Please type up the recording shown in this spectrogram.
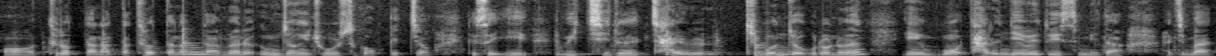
어, 들었다 놨다 들었다 놨다 하면 음정이 좋을 수가 없겠죠. 그래서 이 위치를 잘 기본적으로는 이 뭐 다른 예외도 있습니다. 하지만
